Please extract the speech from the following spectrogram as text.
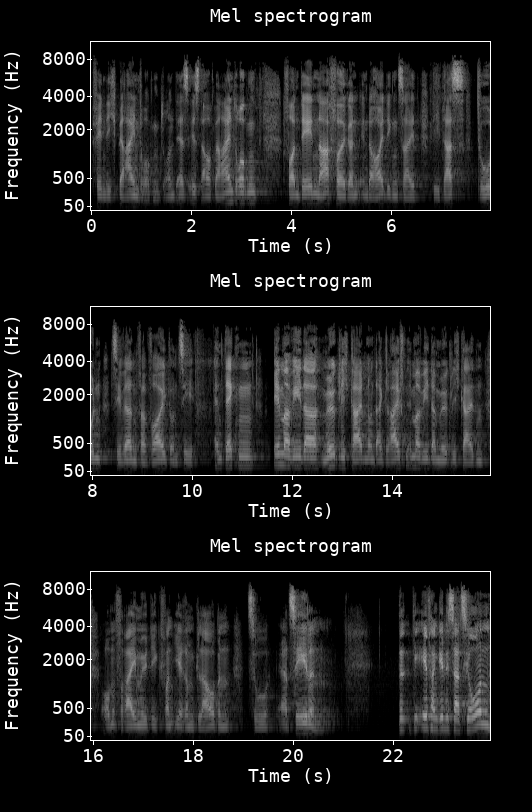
finde ich, beeindruckend. Und es ist auch beeindruckend von den Nachfolgern in der heutigen Zeit, die das tun. Sie werden verfolgt und sie entdecken immer wieder Möglichkeiten und ergreifen immer wieder Möglichkeiten, um freimütig von ihrem Glauben zu erzählen. Die Evangelisation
